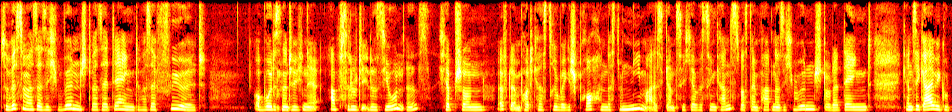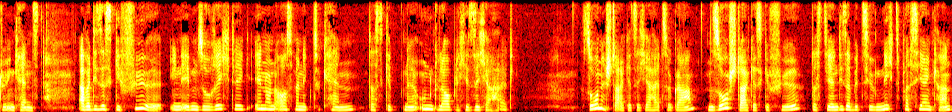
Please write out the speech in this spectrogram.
Zu wissen, was er sich wünscht, was er denkt, was er fühlt. Obwohl das natürlich eine absolute Illusion ist. Ich habe schon öfter im Podcast darüber gesprochen, dass du niemals ganz sicher wissen kannst, was dein Partner sich wünscht oder denkt, ganz egal wie gut du ihn kennst. Aber dieses Gefühl, ihn eben so richtig in und auswendig zu kennen, das gibt eine unglaubliche Sicherheit so eine starke Sicherheit sogar, ein so starkes Gefühl, dass dir in dieser Beziehung nichts passieren kann,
